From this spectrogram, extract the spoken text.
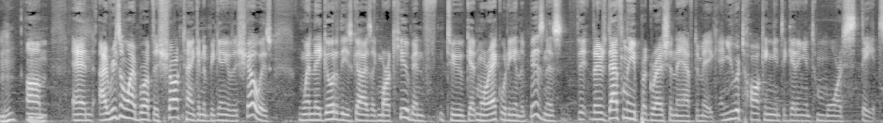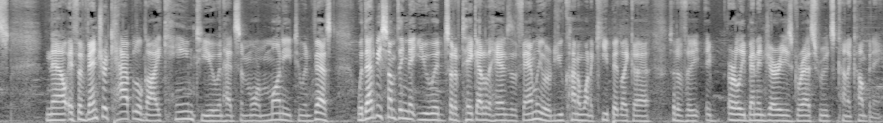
Mm-hmm. Um, and I reason why I brought up the Shark Tank in the beginning of the show is when they go to these guys like Mark Cuban f- to get more equity in the business, th- there's definitely a progression they have to make. And you were talking into getting into more states. Now, if a venture capital guy came to you and had some more money to invest, would that be something that you would sort of take out of the hands of the family, or do you kind of want to keep it like a sort of a, a early Ben and Jerry's grassroots kind of company?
